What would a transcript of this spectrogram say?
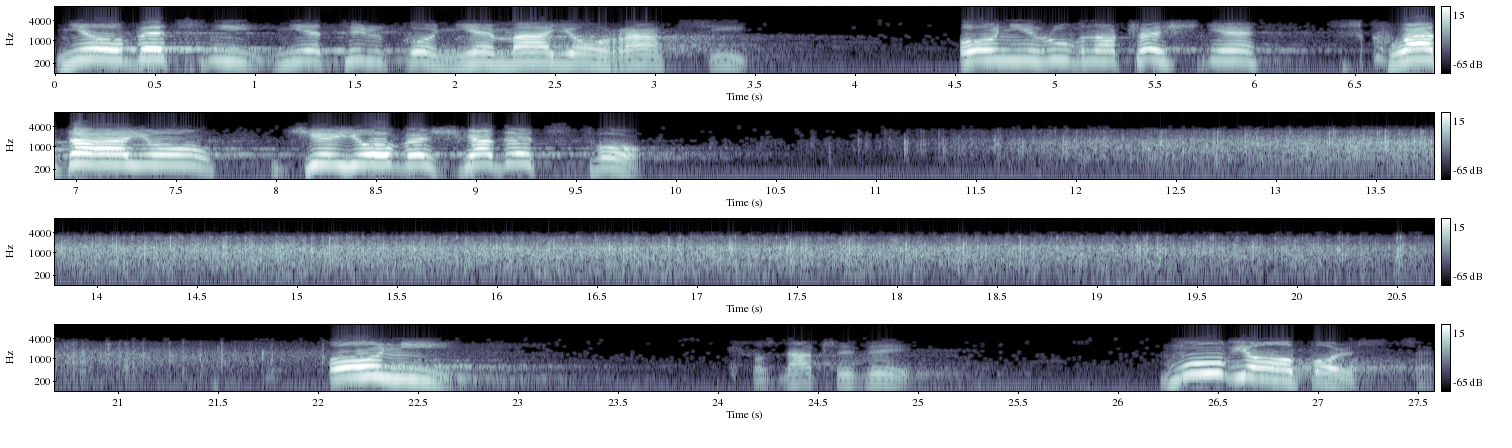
Nieobecni nie tylko nie mają racji, oni równocześnie składają dziejowe świadectwo. Oni, to znaczy wy, mówią o Polsce,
